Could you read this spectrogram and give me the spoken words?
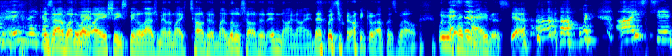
on earth are they going Bizarre, by the way? I actually spent a large amount of my childhood, my little childhood in Naenae. That was where I grew up as well. We were Is probably it? neighbors. Yeah. Oh, I said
